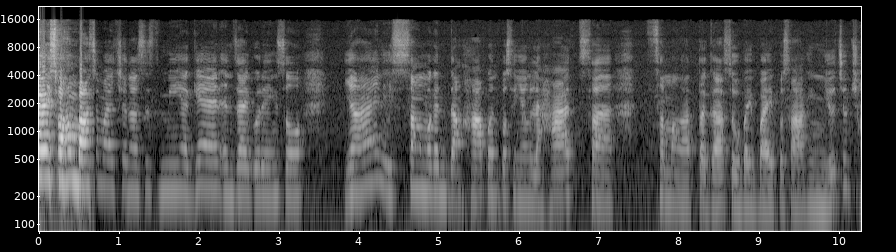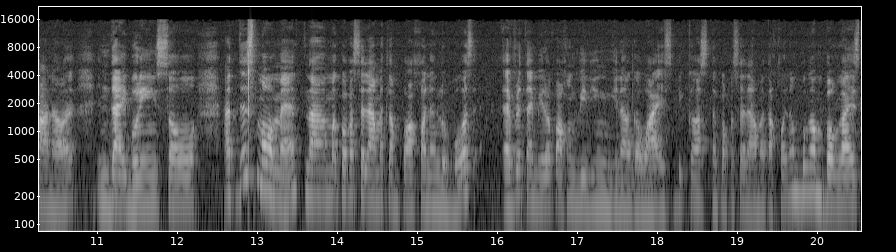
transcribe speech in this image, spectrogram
guys! Welcome back to my channel. This is me again, Enzai Buring. So, yan, isang magandang hapon po sa inyong lahat sa sa mga taga-subaybay po sa aking YouTube channel, Inday Buring. So, at this moment, na magpapasalamat lang po ako ng lubos every time meron pa akong video yung ginagawa is because nagpapasalamat ako ng bungang guys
